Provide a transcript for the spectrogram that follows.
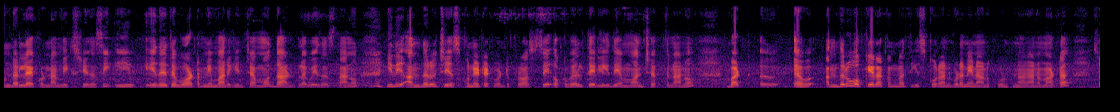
ఉండలు లేకుండా మిక్స్ చేసేసి ఈ ఏదైతే వాటర్ని మరిగించామో దాంట్లో వేసేస్తాను. ఇది అందరూ చేసుకునేటటువంటి ప్రాసెస్ ఒకవేళ తెలియదేమో అని చెప్తున్నాను. బట్ అందరూ ఒకే రకంగా తీసుకోరని కూడా నేను అనుకుంటున్నాను అనమాట సో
